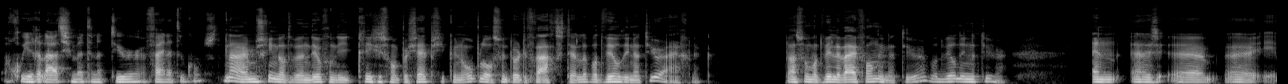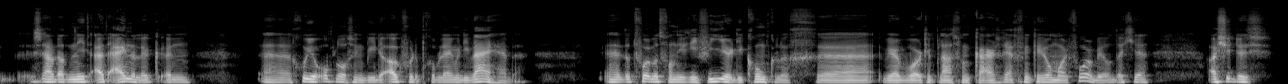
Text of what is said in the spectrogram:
een goede relatie met de natuur, een fijne toekomst? Nou, misschien dat we een deel van die crisis van perceptie kunnen oplossen door de vraag te stellen: wat wil die natuur eigenlijk? In plaats van wat willen wij van die natuur, wat wil die natuur? En uh, uh, uh, zou dat niet uiteindelijk een goede oplossing bieden, ook voor de problemen die wij hebben? Dat voorbeeld van die rivier die kronkelig weer wordt in plaats van kaarsrecht, vind ik een heel mooi voorbeeld. Dat je, als je dus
